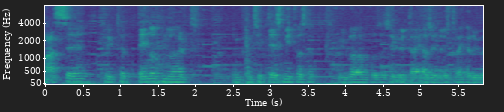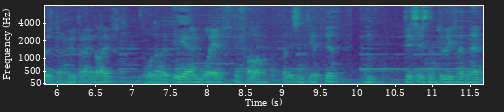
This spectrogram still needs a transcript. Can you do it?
Masse kriegt halt dennoch nur halt im Prinzip das mit, was halt über, was also Ö3, also in Österreich halt über Ö3 läuft oder halt yeah. im ORF-TV präsentiert wird. Und das ist natürlich halt nicht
